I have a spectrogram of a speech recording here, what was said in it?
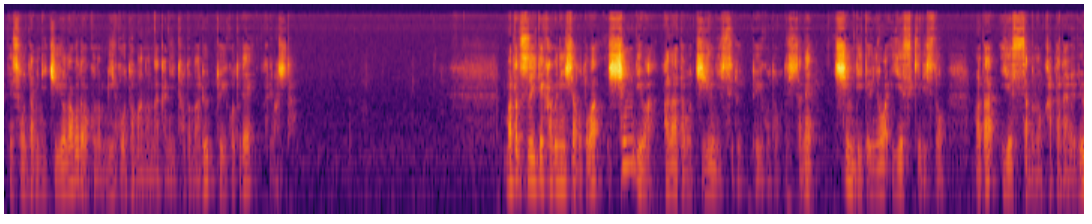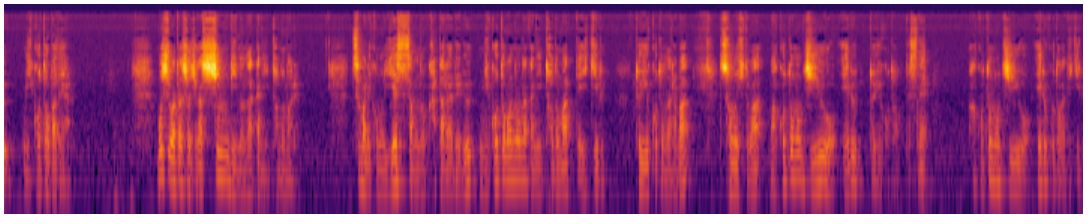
でそのために重要なことはこの御言葉の中にとどまるということでありました。また続いて確認したことは、真理はあなたを自由にするということでしたね。真理というのはイエス・キリスト、またイエス様の語られる御言葉である。もし私たちが真理の中にとどまる、つまりこのイエス様の語られる御言葉の中にとどまって生きるということならば、その人は誠の自由を得るということですね。誠の自由を得ることができる。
